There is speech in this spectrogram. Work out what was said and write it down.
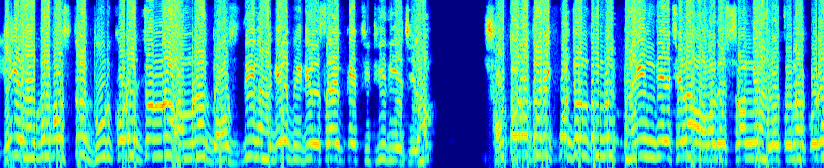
এই অব্যবস্থা দূর করার জন্য আমরা দশ দিন আগে বিডিও সাহেবকে চিঠি দিয়েছিলাম। সতেরো তারিখ পর্যন্ত আমরা টাইম দিয়েছিলাম আমাদের সঙ্গে আলোচনা করে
